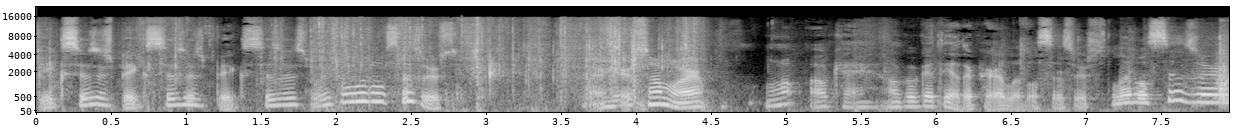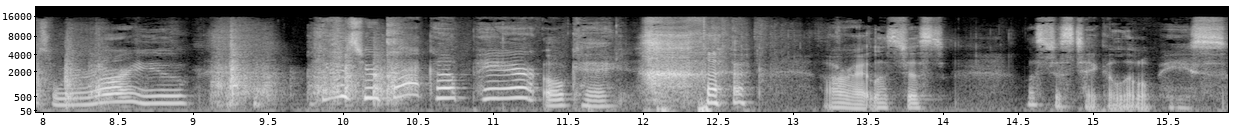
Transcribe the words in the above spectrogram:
Big scissors, big scissors, big scissors. Where's the little scissors? They're here somewhere. Oh, okay. I'll go get the other pair of little scissors. Little scissors, where are you? There's your backup pair. Okay. All right, let's just let's just take a little piece.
